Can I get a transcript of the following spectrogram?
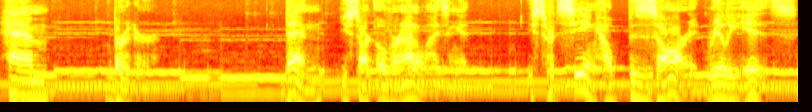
Ham burger. Then you start overanalyzing it. You start seeing how bizarre it really is.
